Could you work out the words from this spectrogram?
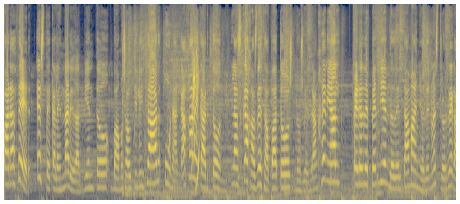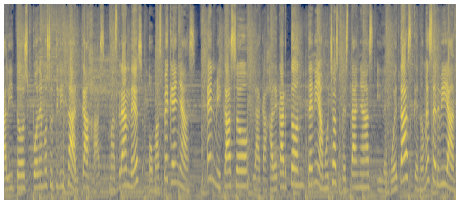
Para hacer este calendario de Adviento vamos a utilizar una caja de cartón. Las cajas de zapatos nos vendrán genial, pero dependiendo del tamaño de nuestros regalitos podemos utilizar cajas más grandes o más pequeñas. En mi caso, la caja de cartón tenía muchas pestañas y lengüetas que no me servían,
